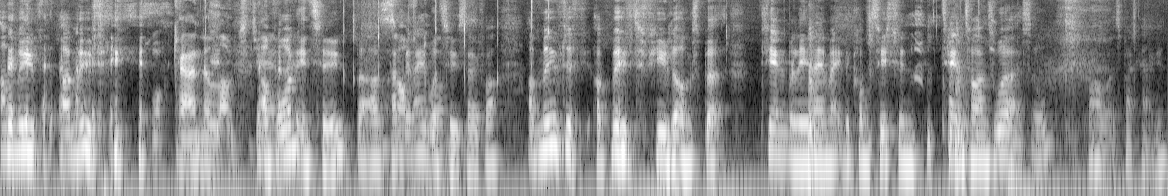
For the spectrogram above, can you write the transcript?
I moved. I moved. what kind of logs, Jay? I've wanted to, but I haven't been able one. to so far. I've moved. A f- I've moved a few logs, but generally they make the competition ten times worse. Oh, fireworks back out again.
